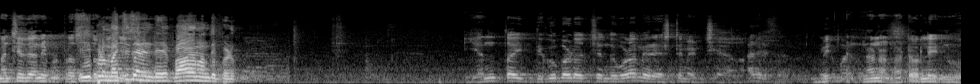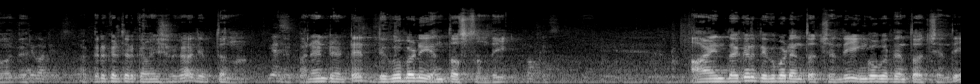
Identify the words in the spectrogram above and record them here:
మంచిదని ఇప్పుడు ప్రస్తుతం ఇప్పుడు మంచిదేనండి. బాగానే ఉంది ఇప్పుడు. ఎంత దిగుబడి వచ్చిందో కూడా మీరు ఎస్టిమేట్ చేయాలి. నాట్ ఓన్లీ నువ్వు అగ్రికల్చర్ కమిషనర్గా చెప్తున్నా. పని ఏంటంటే దిగుబడి ఎంత వస్తుంది? ఆయన దగ్గర దిగుబడి ఎంత వచ్చింది? ఇంకొకరిది ఎంత వచ్చింది?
